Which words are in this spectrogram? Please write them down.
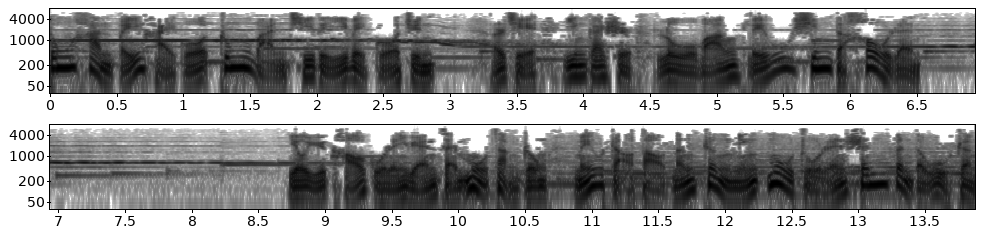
东汉北海国中晚期的一位国君，而且应该是鲁王刘兴的后人。由于考古人员在墓葬中没有找到能证明墓主人身份的物证，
